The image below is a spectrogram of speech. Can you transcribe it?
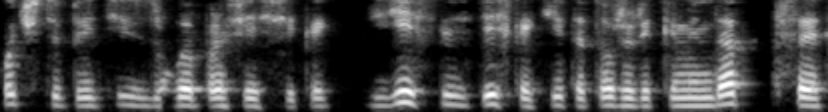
хочется перейти из другой профессии. Есть ли здесь какие-то тоже рекомендации,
